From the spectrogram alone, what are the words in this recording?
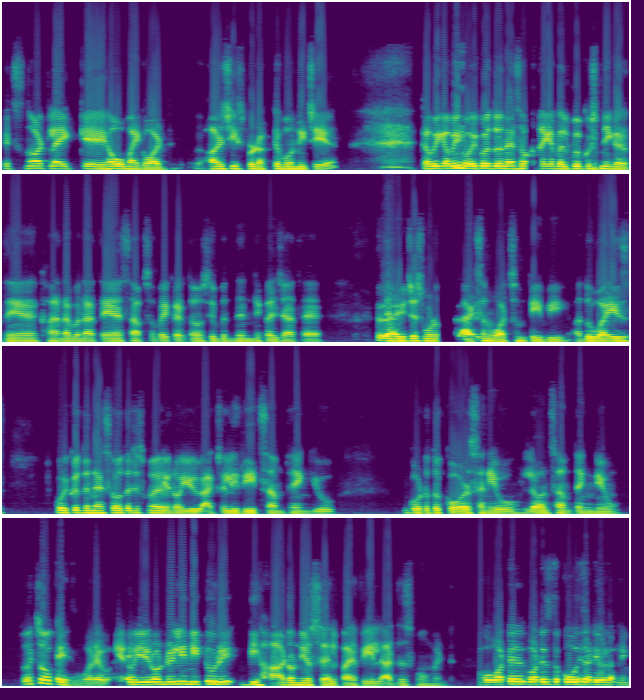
it's not like के ओ माय गॉड हर चीज़ प्रोडक्टिव होनी चाहिए। कभी कभी हम्म। कोई कोई तो ऐसा होता है कि बिल्कुल कुछ नहीं करते हैं खाना बनाते हैं साफ़ सफ़ाई करते हैं उसी बंद दिन निकल जाता है। You just want to relax and watch some TV otherwise कोई कोई दिन ऐसा होता है जिसमें you know you actually read something you go to the course and you learn something new तो it's okay whatever you know you don't really need to be hard on yourself I feel at this moment what is what is the course that you're learning?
